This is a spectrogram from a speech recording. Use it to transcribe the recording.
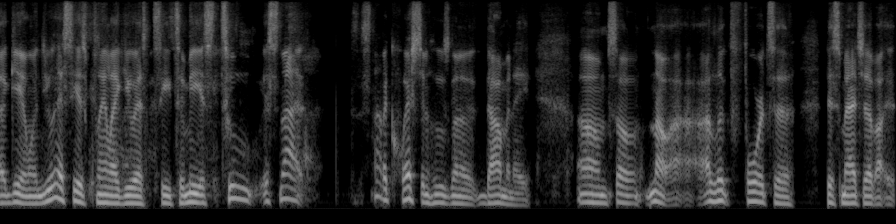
again, when USC is playing like USC, to me, it's too. It's not. It's not a question who's going to dominate. Um, so no, I, I, look forward to this matchup. I,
